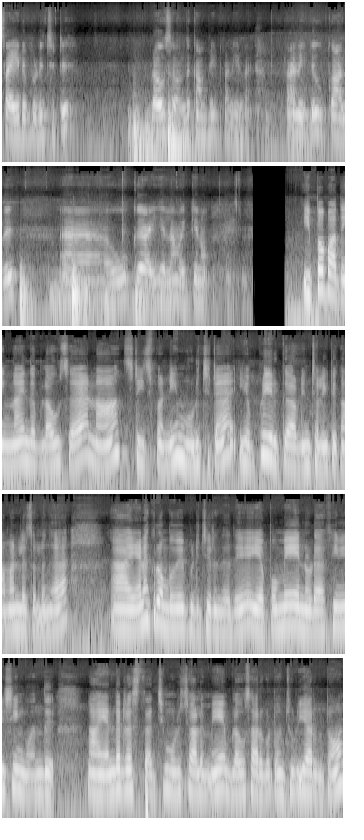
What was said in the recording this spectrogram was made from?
சைடு பிடிச்சிட்டு ப்ளவுஸை வந்து கம்ப்ளீட் பண்ணிடுவேன். பண்ணிவிட்டு உட்காந்து ஊக்கு ஐயெல்லாம் வைக்கணும். இப்போ பார்த்தீங்கன்னா இந்த ப்ளவுஸை நான் ஸ்டிச் பண்ணி முடிச்சிட்டேன். எப்படி இருக்குது அப்படின்னு சொல்லிட்டு கமெண்டில் சொல்லுங்கள் எனக்கு ரொம்பவே பிடிச்சிருந்தது. எப்போவுமே என்னோடய ஃபினிஷிங் வந்து நான் எந்த ட்ரெஸ் தச்சு முடித்தாலுமே ப்ளவுஸாக இருக்கட்டும் சுடியாக இருக்கட்டும்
